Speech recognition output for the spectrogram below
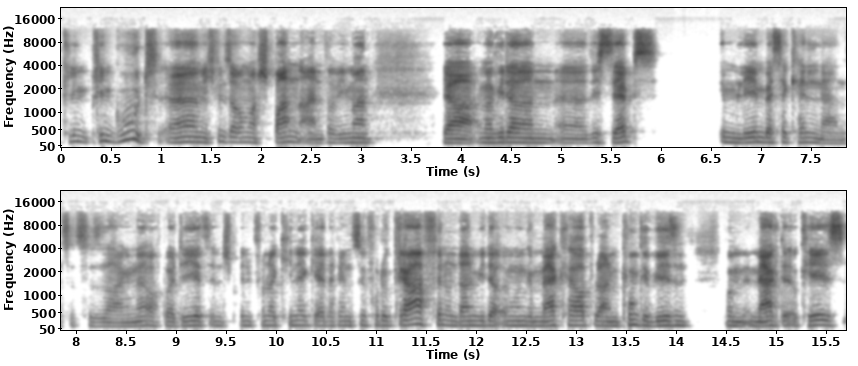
klingt, klingt gut. Ähm, ich finde es auch immer spannend, einfach wie man ja immer wieder dann, äh, sich selbst im Leben besser kennenlernt, sozusagen. Ne? Auch bei dir jetzt Sprint von der Kindergärtnerin zur Fotografin und dann wieder irgendwann gemerkt gehabt oder an einem Punkt gewesen, wo man merkte, okay, es,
